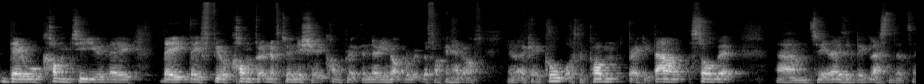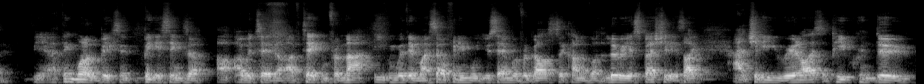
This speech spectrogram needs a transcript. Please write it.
they will come to you and they they they feel confident enough to initiate conflict and know you're not to rip the fucking head off. You're like, okay, cool. What's the problem? Break it down, solve it. Um, so yeah, those are the big lessons I'd say. Yeah, I think one of the biggest biggest things that I would say that I've taken from that, even within myself, and even what you're saying with regards to kind of like Louis, especially, is like actually you realise that people can do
